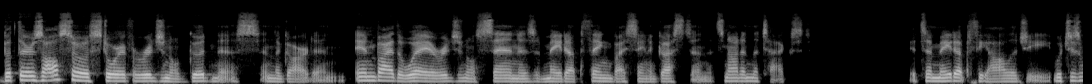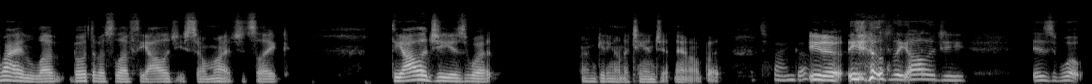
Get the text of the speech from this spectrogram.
But there's also a story of original goodness in the garden. And by the way, original sin is a made up thing by St. Augustine, it's not in the text it's a made up theology, which is why I love both of us love theology so much. It's like theology is what I'm getting on a tangent now, but it's fine. Go. You know, you know, theology is what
